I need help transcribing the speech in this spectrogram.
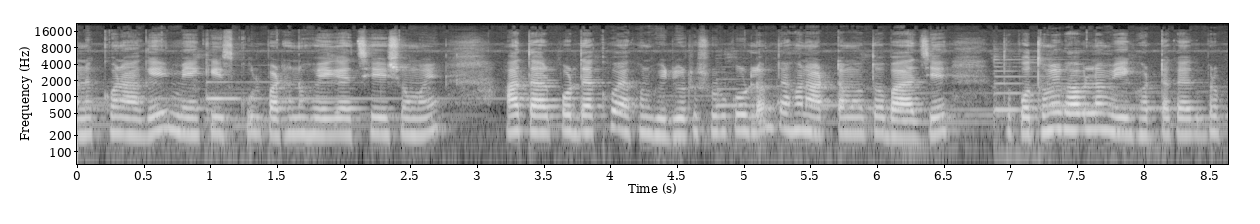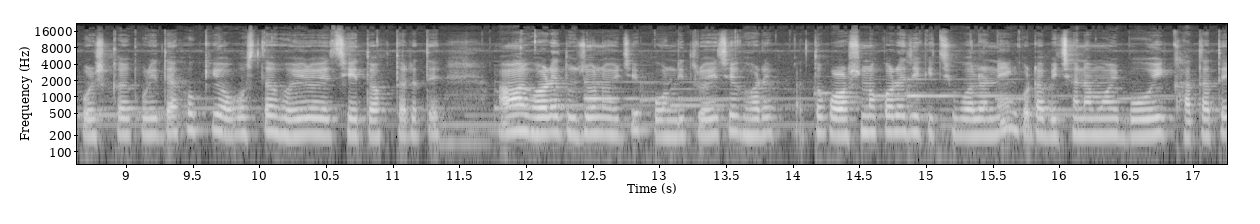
অনেকক্ষণ আগে মেয়েকে স্কুল পাঠানো হয়ে গেছে এ সময়। আর তারপর দেখো, এখন ভিডিওটা শুরু করলাম। তো এখন আটটা মতো বাজে। তো প্রথমে ভাবলাম এই ঘরটাকে একবার পরিষ্কার করি। দেখো কি অবস্থা হয়ে রয়েছে এই তক্তাটাতে আমার ঘরে দুজন ওই যে পণ্ডিত রয়েছে ঘরে। এত পড়াশোনা করে যে কিছু বলার নেই। গোটা বিছানাময় বই, খাতাতে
